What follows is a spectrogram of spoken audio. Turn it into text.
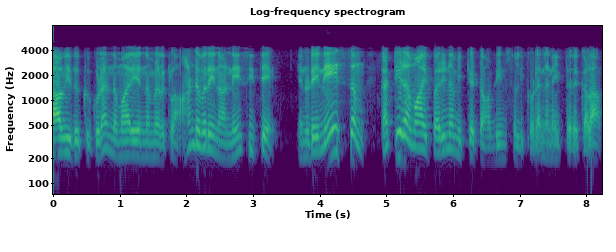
தாவிதுக்கு கூட இந்த மாதிரி எண்ணம் இருக்கலாம். ஆண்டவரை நான் நேசித்தேன். என்னுடைய நேசம் கட்டிடமாய் பரிணமிக்கட்டும் அப்படின்னு சொல்லி கூட நினைத்திருக்கலாம்.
